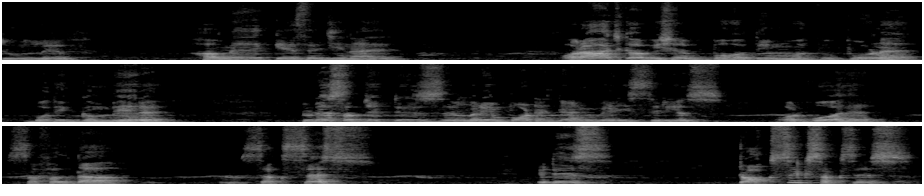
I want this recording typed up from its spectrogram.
to live हमें कैसे जीना है? और आज का विषय बहुत ही महत्वपूर्ण है, बहुत ही गंभीर है। Today subject is very important and very serious और वो है सफलता success it is toxic success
